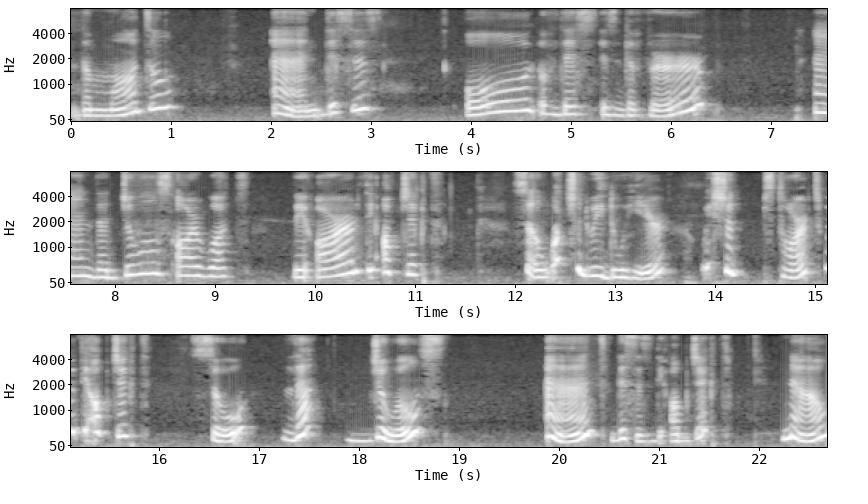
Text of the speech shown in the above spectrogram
the model. And this is all of this is the verb. And the jewels are what? They are the object. So what should we do here? We should start with the object. So the jewels and this is the object. Now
